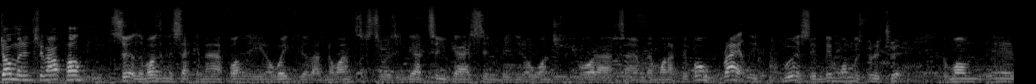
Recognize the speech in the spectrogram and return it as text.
dominant throughout, Paul. certainly was in the second half, wasn't it? You know, Wakefield had no answers to us. He had two guys bin, you know, one just before half time and then one after. Both rightly were sin bin. One was for a trip and one, uh,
